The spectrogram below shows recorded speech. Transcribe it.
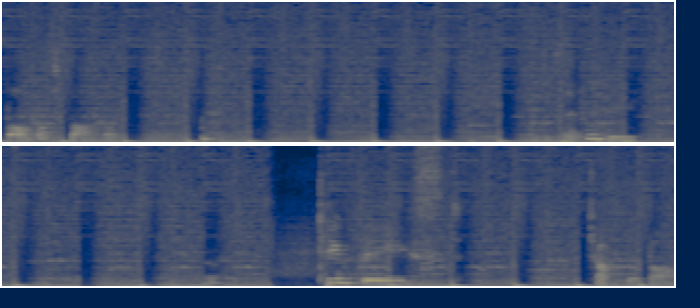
Sparkle, sparkle. That gonna? Too Faced chocolate bar.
